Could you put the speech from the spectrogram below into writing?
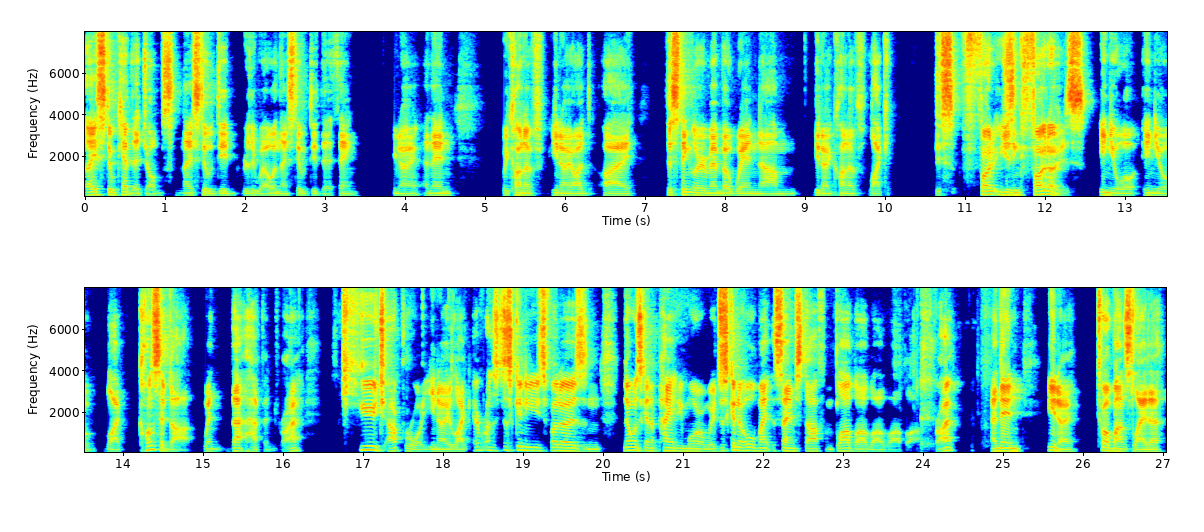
they still kept their jobs and they still did really well and they still did their thing, you know. And then we kind of, you know, I, I distinctly remember when, um, you know, kind of like this photo using photos in your in your like concept art when that happened, right? Huge uproar. You know, like everyone's just going to use photos and no one's going to paint anymore, and we're just going to all make the same stuff and blah blah blah blah blah. Right? And then you know, twelve months later,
